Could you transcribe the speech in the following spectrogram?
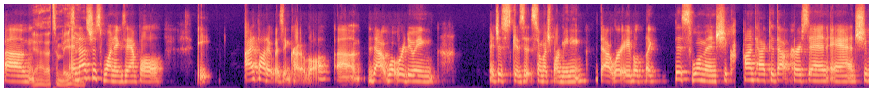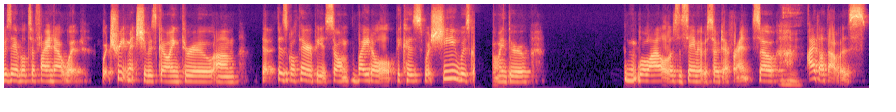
Um, yeah, that's amazing. And that's just one example. I thought it was incredible um, that what we're doing, it just gives it so much more meaning that we're able, like this woman, she contacted that person and she was able to find out what what treatment she was going through. Um, that physical therapy is so vital because what she was going through, while it was the same, it was so different. So mm-hmm. I thought that was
